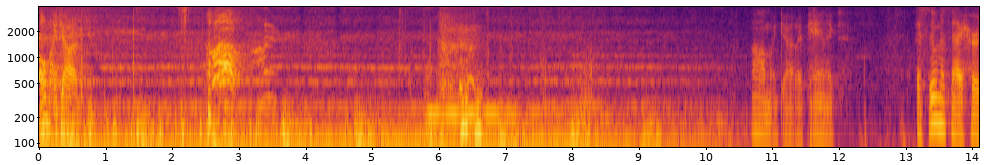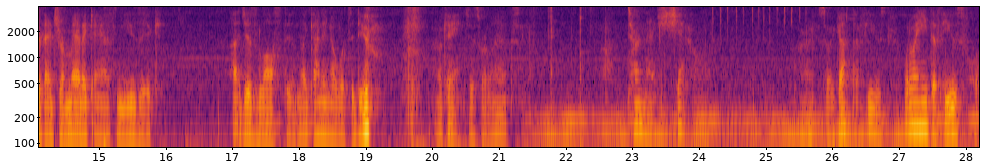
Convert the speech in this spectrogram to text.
Oh my god. Oh my god, I panicked. As soon as I heard that dramatic ass music, I just lost it. Like, I didn't know what to do. okay, just relax. Turn that shit on. Alright, so I got the fuse. What do I need the fuse for?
